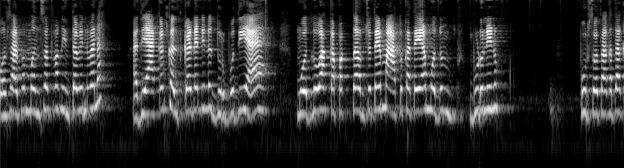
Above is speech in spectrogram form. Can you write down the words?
ಒಂದು ಸ್ವಲ್ಪ ಮನ್ಸತ್ವ ನಿಂತವಿಲ್ವಲ್ಲ? ಅದು ಯಾಕೆ ಕಲ್ತ್ಕೊಂಡೆ ನೀನು ದುರ್ಬುದ್ಧಿಯ? ಮೊದಲು ಅಕ್ಕಪಕ್ಕದವ್ರ ಜೊತೆ ಮಾತುಕತೆಯ? ಮೊದಲು ಬಿಡು ನೀನು. ಪುರ್ಸೋತಾಗದಾಗ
